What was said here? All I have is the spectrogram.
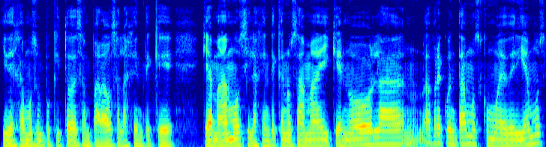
y dejamos un poquito desamparados a la gente que, que amamos y la gente que nos ama y que no la, no la frecuentamos como deberíamos,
